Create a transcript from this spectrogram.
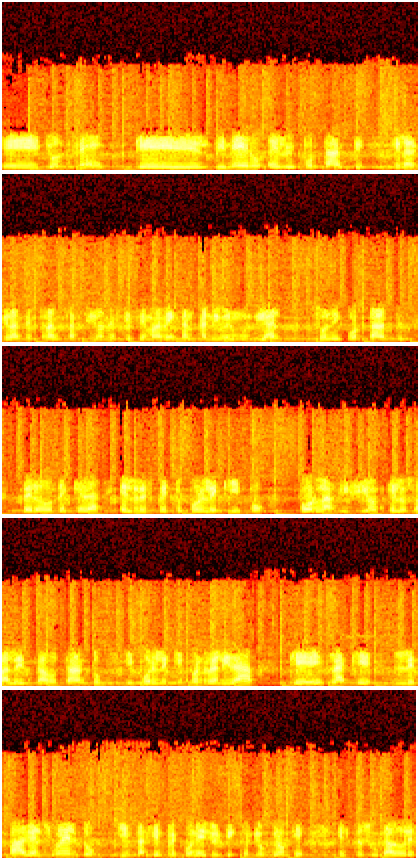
Eh, yo sé que el dinero es lo importante, que las grandes transacciones que se manejan a nivel mundial son importantes, pero ¿dónde queda el respeto por el equipo, por la afición que los ha alentado tanto y por el equipo en realidad? que es la que le paga el sueldo y está siempre con ellos. Víctor, yo creo que estos jugadores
